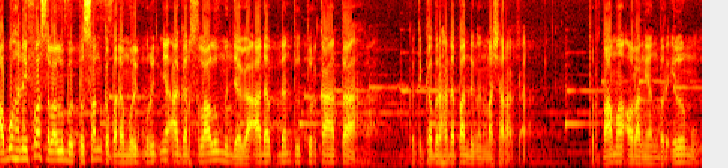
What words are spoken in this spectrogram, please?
Abu Hanifah selalu berpesan kepada murid-muridnya agar selalu menjaga adab dan tutur kata ketika berhadapan dengan masyarakat, terutama orang yang berilmu.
